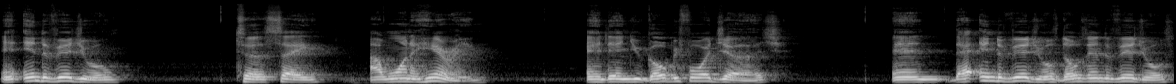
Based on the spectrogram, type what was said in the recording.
an individual to say, I want a hearing, and then you go before a judge, and that individuals, those individuals,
